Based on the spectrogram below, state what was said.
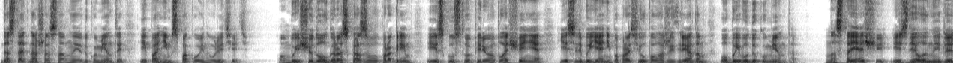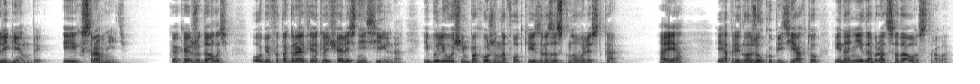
достать наши основные документы и по ним спокойно улететь. Он бы еще долго рассказывал про грим и искусство перевоплощения, если бы я не попросил положить рядом оба его документа, настоящий и сделанный для легенды, и их сравнить. Как и ожидалось, обе фотографии отличались не сильно и были очень похожи на фотки из разыскного листка. А я? Я предложил купить яхту и на ней добраться до острова.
